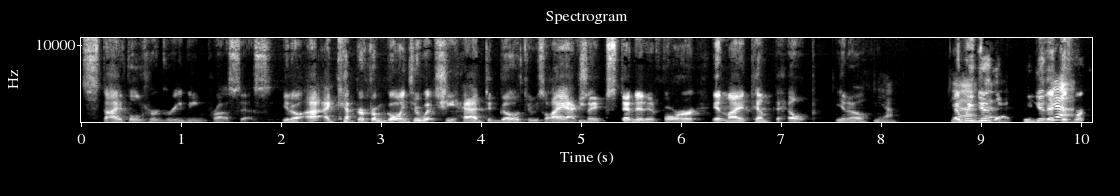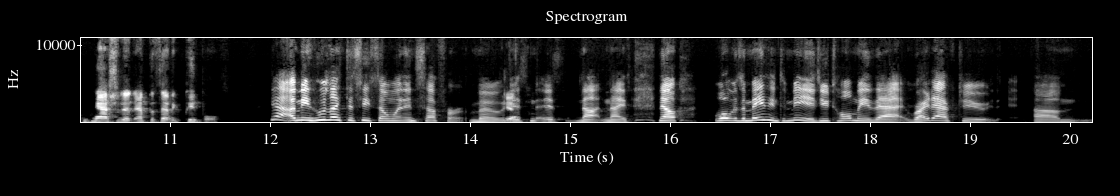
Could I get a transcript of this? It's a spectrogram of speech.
stifled her grieving process. You know, I, I kept her from going through what she had to go through. So I actually Mm-hmm. extended it for her in my attempt to help, you know. yeah. And we do uh, that. We do that because yeah. we're compassionate, empathetic people. Yeah, I mean, who like to see someone in suffer mode? Yeah. It's it's not nice. Now, what was amazing to me is you told me that right after um,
